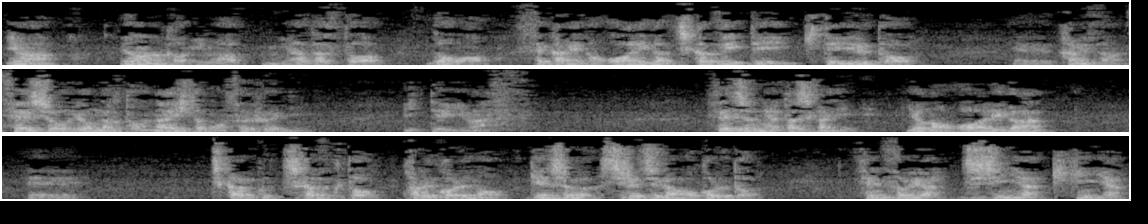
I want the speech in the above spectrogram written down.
今世の中を見渡すとどうも世界の終わりが近づいてきていると、え、神様聖書を読んだことがない人もそういうふうに言っています。聖書には確かに世の終わりが、えー、近く近づくとこれこれの現象印が起こると戦争や地震や飢饉や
